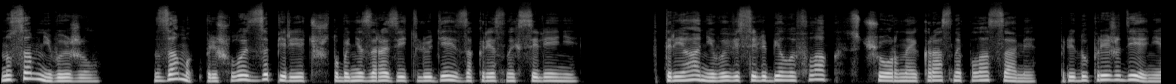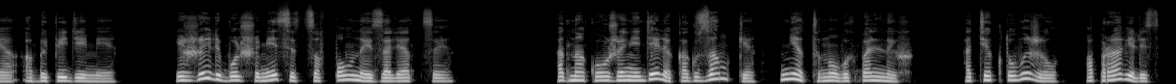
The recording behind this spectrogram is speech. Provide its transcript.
но сам не выжил. Замок пришлось запереть, чтобы не заразить людей из окрестных селений. В Триане вывесили белый флаг с черной и красной полосами, предупреждение об эпидемии, и жили больше месяца в полной изоляции. Однако уже неделя, как в замке, нет новых больных, а те, кто выжил, оправились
